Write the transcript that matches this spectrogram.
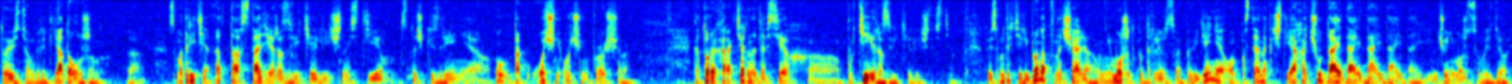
То есть он говорит, я должен. Да. Смотрите, это стадия развития личности с точки зрения, ну так очень-очень упрощенно, которая характерна для всех э, путей развития личности. То есть, смотрите, ребенок вначале, он не может контролировать свое поведение, он постоянно кричит, я хочу, дай, дай, дай, дай, дай, и ничего не может с собой сделать,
